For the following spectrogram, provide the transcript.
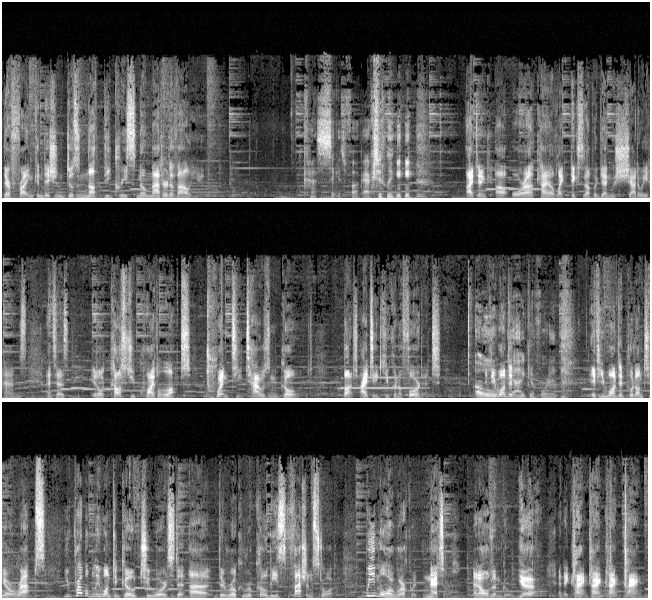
their frightened condition does not decrease no matter the value. Kind of sick as fuck, actually. I think uh, Aura kind of like picks it up again with shadowy hands and says, It'll cost you quite a lot 20,000 gold. But I think you can afford it. oh, If you wanted- yeah, I can afford it. If you want it put onto your wraps, you probably want to go towards the uh, the Rokurokubi's fashion store. We more work with metal. And all of them go, Yeah! And they clang, clang, clang, clang.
